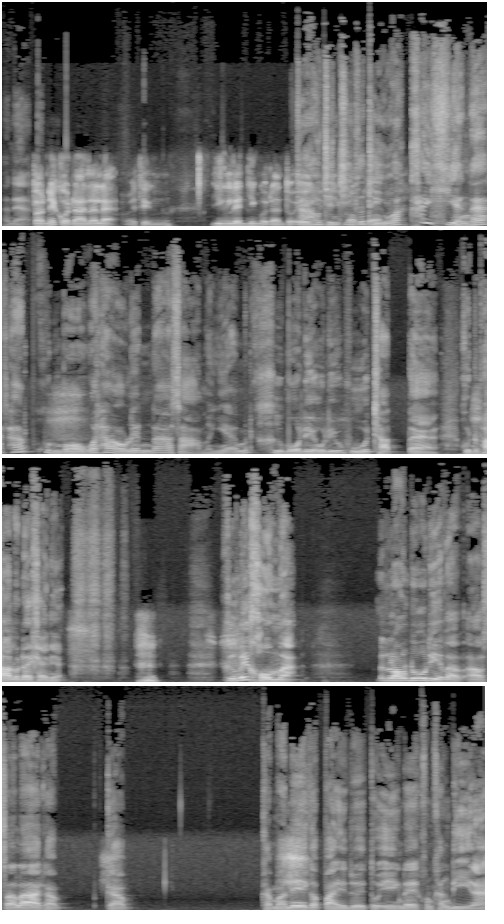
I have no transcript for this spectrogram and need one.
อันเนี้ย ตอนนี้กดดันแล้วแหละหมายถึง ยิงเล่นยิ่งกดดันตัวเอแต่งเอาจริงที่ๆก็ก๊ฟบถือว่าใกล้เคียงนะ ถ้าคุณมองว่าถ้าเราเล่นหน้าสามอย่างเงี้ย มันคือโมเดลลิเวอร์พูลชัด แต่คุณภาพเราได้แค่เนี้ย คือไม่คมอะ ลองดูดิแบบเอาซาลาห์กับกับกับมาเน่ก็ไปด้วยตัวเองได้ค่อนข้างดีนะ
